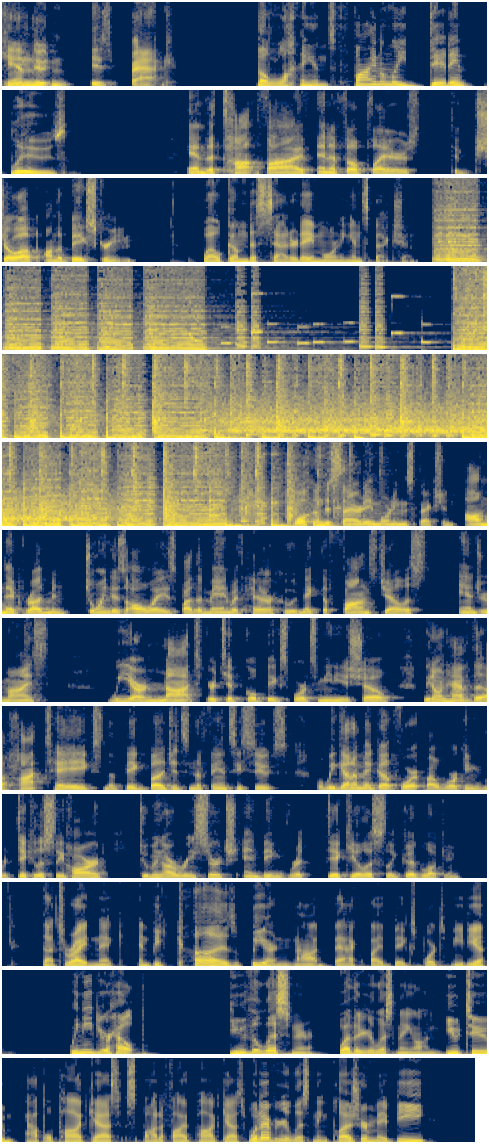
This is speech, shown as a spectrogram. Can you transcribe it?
Cam Newton is back. The Lions finally didn't lose. And the top five NFL players to show up on the big screen. Welcome to Saturday Morning Inspection. Welcome to Saturday Morning Inspection. I'm Nick Rudman, joined as always by the man with hair who would make the Fonz jealous, Andrew Mize. We are not your typical big sports media show. We don't have the hot takes and the big budgets and the fancy suits, but we got to make up for it by working ridiculously hard, doing our research, and being ridiculously good looking. That's right, Nick. And because we are not backed by big sports media, we need your help. You, the listener, whether you're listening on YouTube, Apple Podcasts, Spotify Podcasts, whatever your listening pleasure may be,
